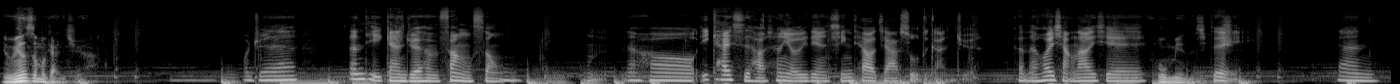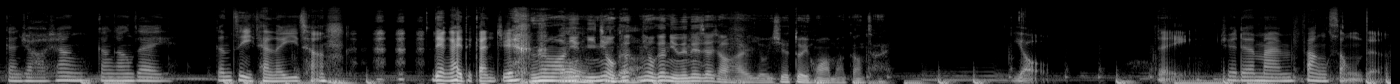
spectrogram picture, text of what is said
有没有什么感觉啊？我觉得身体感觉很放松，嗯，然后一开始好像有一点心跳加速的感觉，可能会想到一些负面的情绪，对，但感觉好像刚刚在跟自己谈了一场 恋爱的感觉。真的吗？你你你有跟你有跟你的内在小孩有一些对话吗？刚才？嗯，有，对，觉得蛮放松的。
